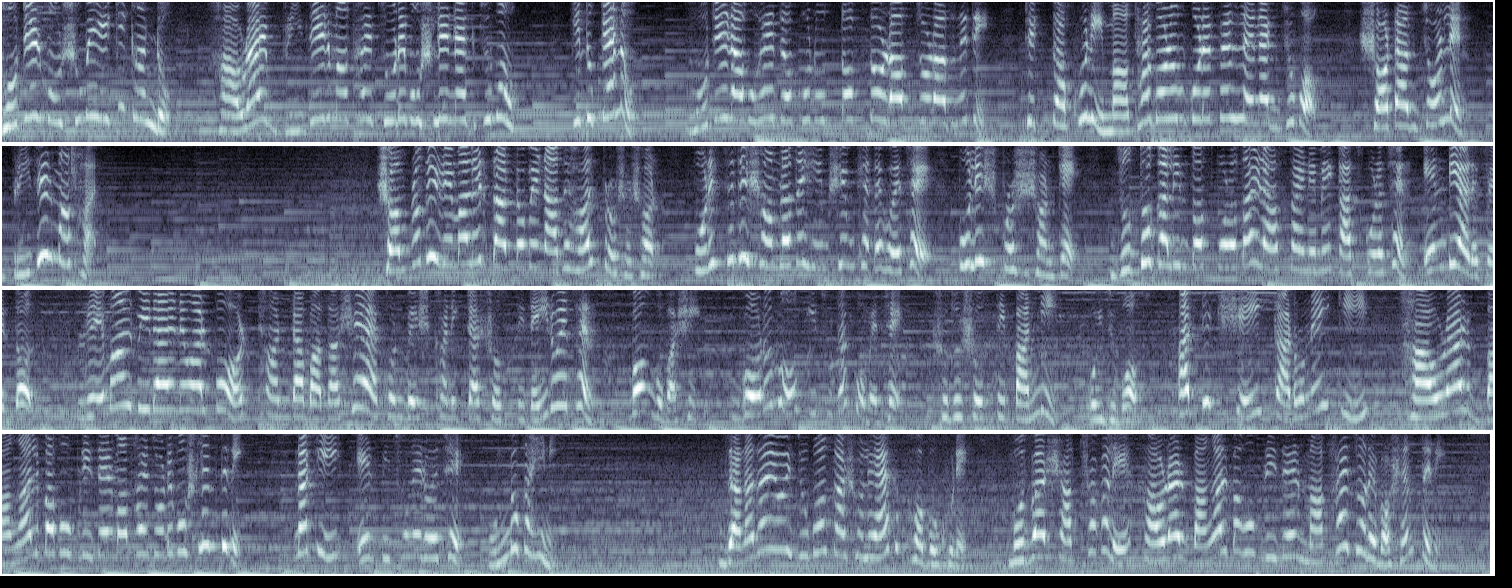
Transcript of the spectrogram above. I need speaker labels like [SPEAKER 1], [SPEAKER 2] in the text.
[SPEAKER 1] ভোটের মরশুমে একই কাণ্ড। হাওড়ায় ব্রিজের মাথায় চড়ে বসলেন এক যুবক। কিন্তু কেন? ভোটের আবহে যখন উত্তপ্ত রাজ্য রাজনীতি, ঠিক তখনই মাথা গরম করে ফেললেন এক যুবক। শটান চড়লেন ব্রিজের মাথায়। সম্প্রতি রেমালের তাণ্ডবে নাজেহাল প্রশাসন। পরিস্থিতি সামলাতে হিমশিম খেতে হয়েছে পুলিশ প্রশাসনকে। যুদ্ধকালীন তৎপরতায় রাস্তায় নেমে কাজ করেছেন এনডিআরএফ এর দল। রেমাল বিদায় নেওয়ার পর ঠান্ডা বাতাসে এখন বেশ খানিকটা স্বস্তিতেই রয়েছেন বঙ্গবাসী। গরমও কিছুটা কমেছে। শুধু স্বস্তি পাননি ওই যুবক। আর ঠিক সেই কারণেই কি হাওড়ার বাঙালবাবু ব্রিজের মাথায় চড়ে বসলেন তিনি? নাকি এর পিছনে রয়েছে অন্য কাহিনী? জানা যায় ওই যুবক আসলে এক ভবঘুরে। বুধবার সাত সকালে হাওড়ার বাঙালবাবু ব্রিজের মাথায় চড়ে বসেন তিনি।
